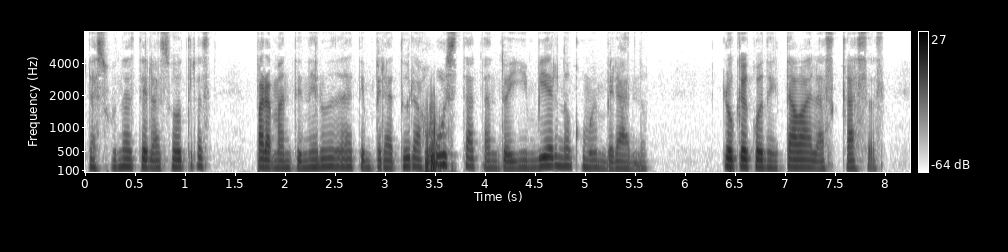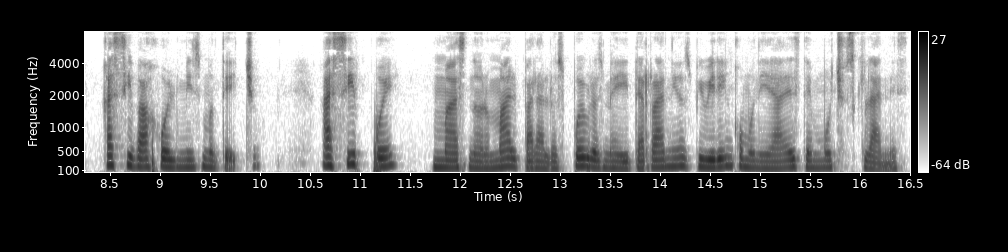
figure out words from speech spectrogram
las unas de las otras para mantener una temperatura justa tanto en invierno como en verano, lo que conectaba las casas casi bajo el mismo techo. Así fue más normal para los pueblos mediterráneos vivir en comunidades de muchos clanes,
